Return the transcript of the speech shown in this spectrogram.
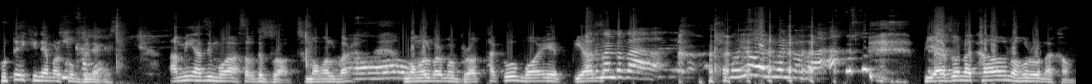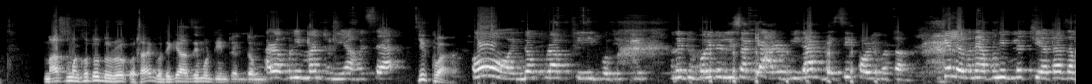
গোটেইখিনি আমাৰ খুব? ধুনীয়া গৈছে আমি আজি মই আচলতে ব্ৰত মঙলবাৰ অ, মঙলবাৰ মই ব্ৰত থাকোঁ মই পিঁয়াজ পিঁয়াজো নাখাওঁ নহৰু নাখাওঁ। মাছ মাংসটো দূৰৰ কথা গতিকে আজি মোৰ দিনটো একদম আৰু আপুনি ইমান ধুনীয়া হৈছে। কি কোৱা? অ একদম পুৰা ফিট বডি ফিট মানে দুবৰি দলিচাতকে আৰু বিৰাট বেছি পৰিৱৰ্তন। কেলে মানে আপুনি বোলে থিয়েটাৰ যাব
